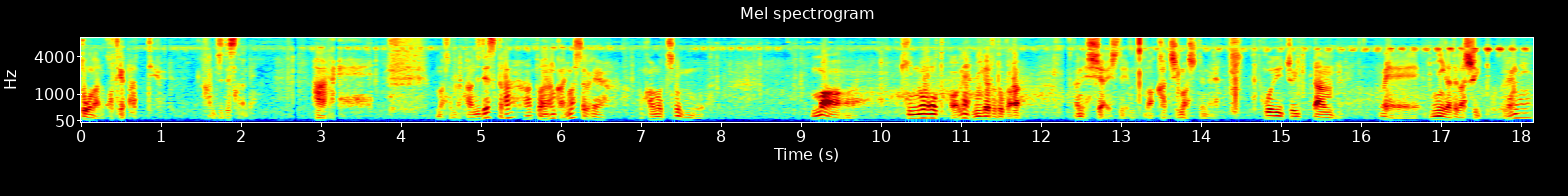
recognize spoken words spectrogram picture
どうなることやらっていう。感じですかね。はい。まあそんな感じですか。あとは何かありましたかね。他のチームも。まあ昨日とかはね新潟とかがね試合して、まあ、勝ちましてね。ここで一応一旦、えー、新潟が首位ってことでね。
